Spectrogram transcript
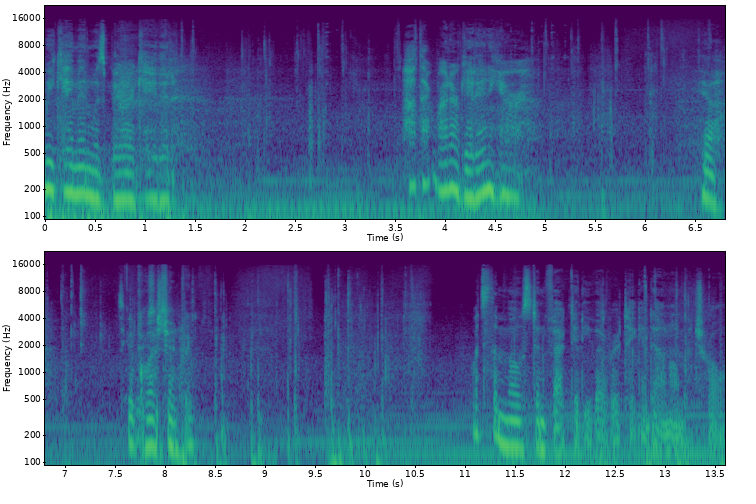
We came in was barricaded. How'd that runner get in here? Yeah, it's a good Is question. something? What's the most infected you've ever taken down on patrol?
